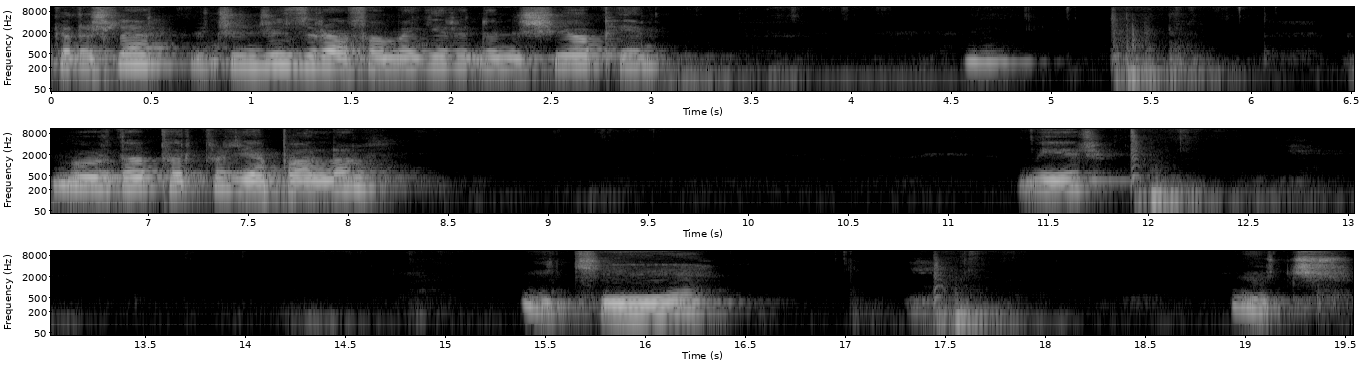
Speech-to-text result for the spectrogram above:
Arkadaşlar üçüncü zürafama geri dönüş yapayım. Burada pırpır yapalım. Bir. iki, Üç.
